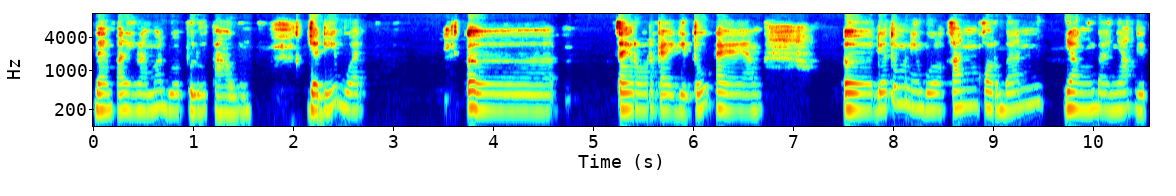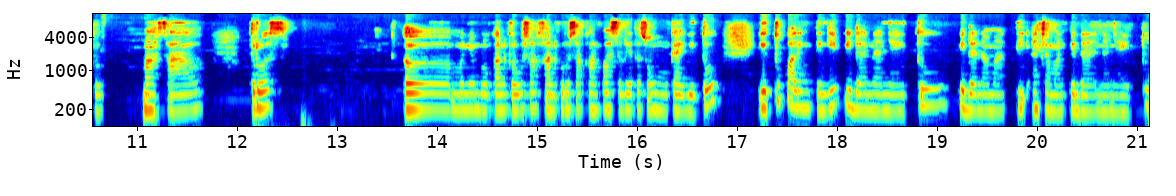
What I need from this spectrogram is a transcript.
dan paling lama 20 tahun. Jadi buat uh, teror kayak gitu, kayak yang uh, dia tuh menimbulkan korban yang banyak gitu, massal, terus uh, menimbulkan kerusakan-kerusakan fasilitas umum kayak gitu, itu paling tinggi pidananya itu pidana mati, ancaman pidananya itu.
